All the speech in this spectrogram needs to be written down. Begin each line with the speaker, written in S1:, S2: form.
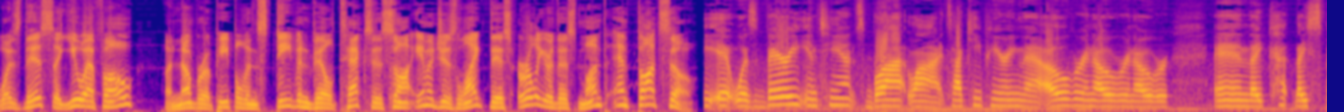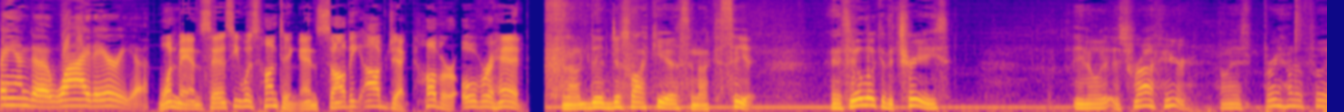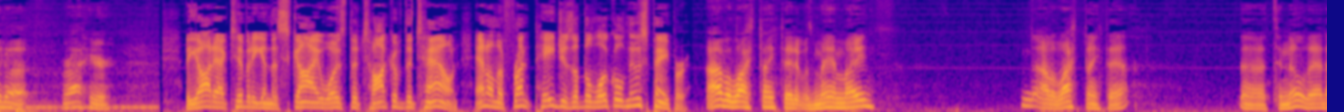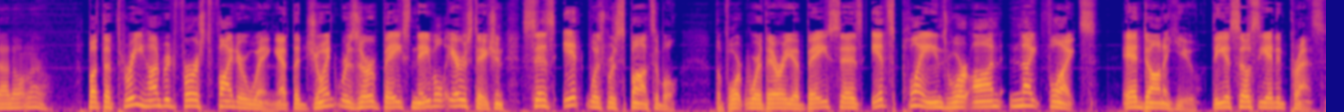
S1: Was this a UFO? A number of people in Stephenville, Texas saw images like this earlier this month and thought so.
S2: It was very intense, bright lights. I keep hearing that over and over and over, and they they spanned a wide area.
S1: One man says he was hunting and saw the object hover overhead.
S3: And I did just like this, and I could see it. And if you look at the trees, you know, it's right here. I mean, it's 300 foot up, right here.
S1: The odd activity in the sky was the talk of the town and on the front pages of the local newspaper.
S3: I would like to think that it was man made. I would like to think that. Uh, to know that, I don't know.
S1: But the 301st Fighter Wing at the Joint Reserve Base Naval Air Station says it was responsible. The Fort Worth area base says its planes were on night flights. Ed Donahue, The Associated Press.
